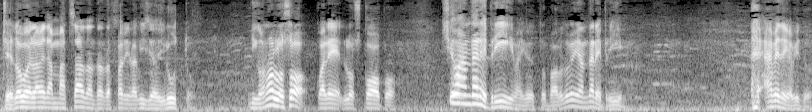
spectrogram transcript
Cioè, dopo che l'avete ammazzato andate a fare la visita di lutto. Dico, non lo so qual è lo scopo. Ci doveva andare prima, io ho detto Paolo, dovevi andare prima. Eh, avete capito?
